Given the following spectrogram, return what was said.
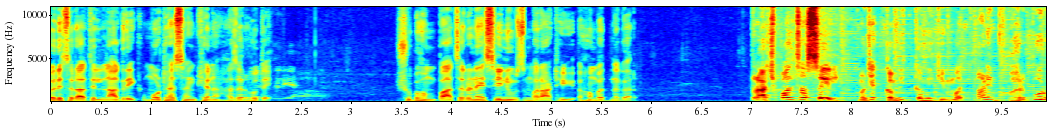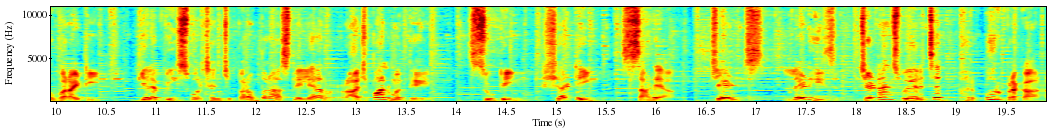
परिसरातील नागरिक मोठ्या संख्येनं हजर होते. Shubham Pacharne C news Marathi Ahmednagar. राजपालचा सेल म्हणजे कमीत कमी किंमत आणि भरपूर व्हरायटी. गेल्या वीस वर्षांची परंपरा असलेल्या राजपालमध्ये सुटिंग शर्टिंग साड्या जेंट्स लेडीज चिल्ड्रन्स वेअरचे भरपूर प्रकार.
